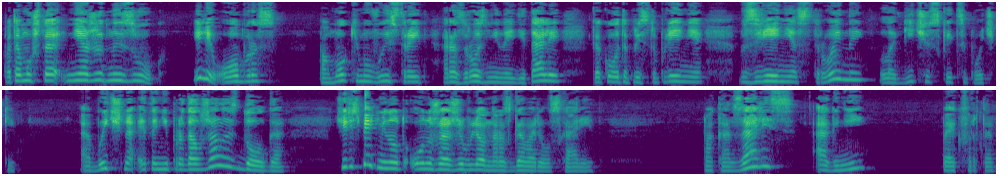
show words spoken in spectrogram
потому что неожиданный звук или образ помог ему выстроить разрозненные детали какого-то преступления в звенья стройной логической цепочки. Обычно это не продолжалось долго — Через пять минут он уже оживленно разговаривал с Харриет. Показались огни Пекфорта.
